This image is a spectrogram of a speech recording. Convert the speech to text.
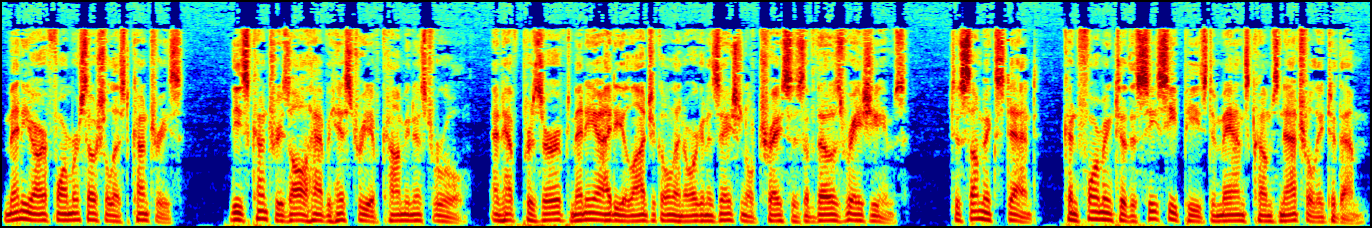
many are former socialist countries. These countries all have a history of communist rule, and have preserved many ideological and organizational traces of those regimes. To some extent, conforming to the CCP's demands comes naturally to them.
